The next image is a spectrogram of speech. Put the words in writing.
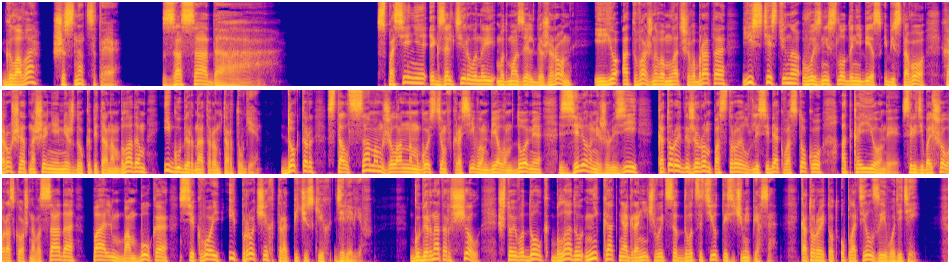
Глава 16. Засада. Спасение экзальтированной мадемуазель де Жерон и ее отважного младшего брата, естественно, вознесло до небес и без того хорошие отношения между капитаном Бладом и губернатором Тартуги. Доктор стал самым желанным гостем в красивом белом доме с зелеными жалюзи, который Дежерон построил для себя к востоку от Кайоны, среди большого роскошного сада, пальм, бамбука, секвой и прочих тропических деревьев. Губернатор счел, что его долг Бладу никак не ограничивается двадцатью тысячами песо, которые тот уплатил за его детей.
